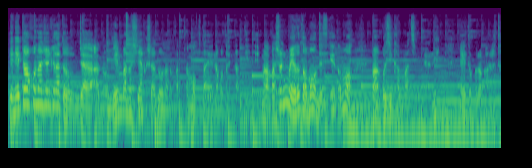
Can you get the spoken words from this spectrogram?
で、ネットはこんな状況だと、じゃあ、あの、現場の市役所はどうなのかってもっと大変なことになっていて、まあ、場所にもよると思うんですけれども、まあ、5時間待ちみたいなね、えーところがあると。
